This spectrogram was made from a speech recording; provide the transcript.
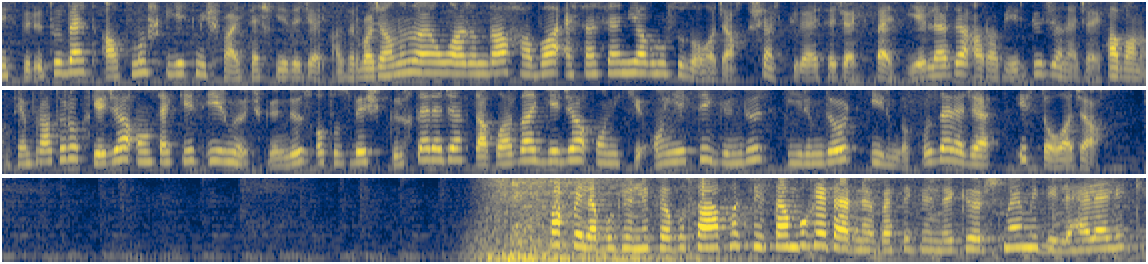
nisbi rütubət 60-70% təşkil edəcək. Azərbaycanın rayonlarında hava əsasən yağmursuz olacaq. Şərq küləyi əsəcək. Bəzi yerlərdə arabir güclənəcək. Havanın temperaturu temperaturu gecə 18-23, gündüz 35-40 dərəcə, dağlarda gecə 12-17, gündüz 24-29 dərəcə isti olacaq. Bax belə bugünlük və bu saatlıq bizdən bu qədər növbəti gündə görüşmək ümidi ilə hələlik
